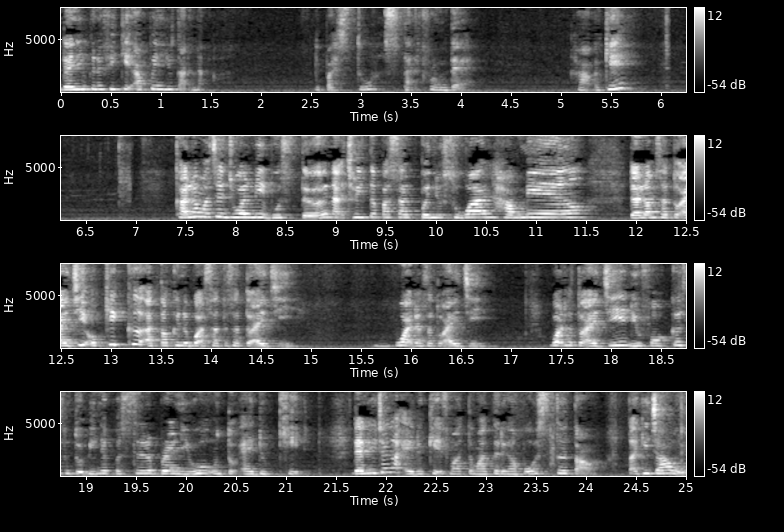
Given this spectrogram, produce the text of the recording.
dan you kena fikir apa yang you tak nak. Lepas tu, start from there. Ha, okay? Kalau macam jual milk booster, nak cerita pasal penyusuan, hamil dalam satu IG, okey ke atau kena buat satu-satu IG? Buat dalam satu IG. Buat satu IG, you fokus untuk bina personal brand you untuk educate. Dan you jangan educate semata-mata dengan poster tau. Tak pergi jauh.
